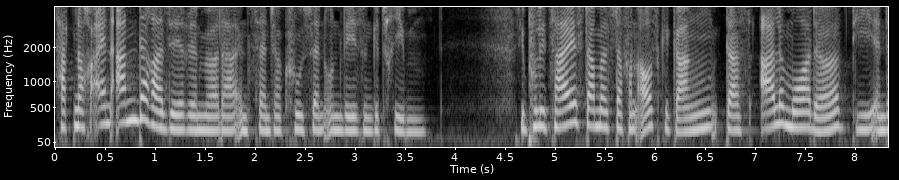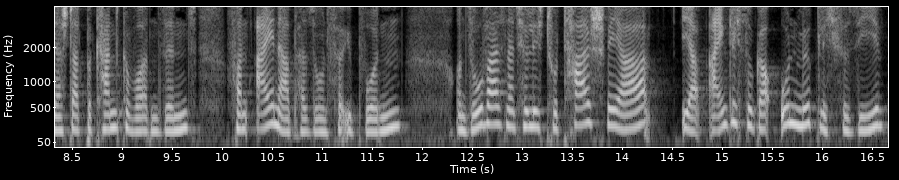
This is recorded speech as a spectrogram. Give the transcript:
hat noch ein anderer Serienmörder in Santa Cruz sein Unwesen getrieben. Die Polizei ist damals davon ausgegangen, dass alle Morde, die in der Stadt bekannt geworden sind, von einer Person verübt wurden. Und so war es natürlich total schwer, ja eigentlich sogar unmöglich für sie,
